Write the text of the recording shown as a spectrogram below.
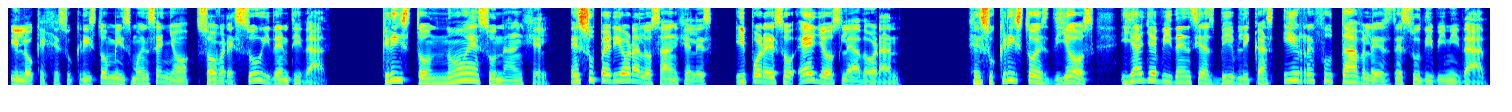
y lo que Jesucristo mismo enseñó sobre su identidad. Cristo no es un ángel, es superior a los ángeles y por eso ellos le adoran. Jesucristo es Dios y hay evidencias bíblicas irrefutables de su divinidad,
